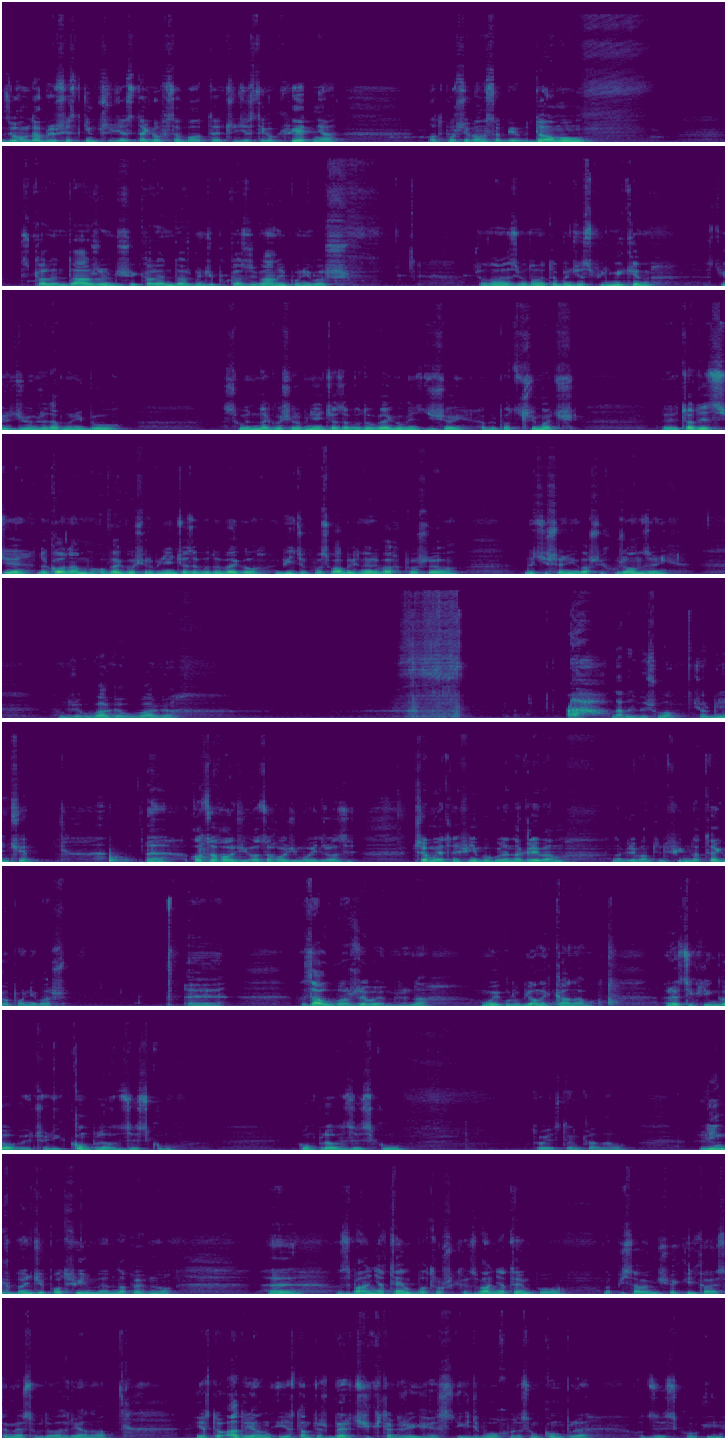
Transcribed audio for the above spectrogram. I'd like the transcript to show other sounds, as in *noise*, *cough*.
Złom dobry wszystkim 30 w sobotę, 30 kwietnia. Odpoczywam sobie w domu z kalendarzem. Dzisiaj kalendarz będzie pokazywany, ponieważ związane, związane to będzie z filmikiem. Stwierdziłem, że dawno nie było słynnego śrubnięcia zawodowego, więc dzisiaj, aby podtrzymać e, tradycję, dokonam owego śrubnięcia zawodowego. Widzów o słabych nerwach proszę o wyciszenie Waszych urządzeń. Także uwaga, uwaga. Ach, nawet wyszło siorbnięcie. E, O co chodzi? O co chodzi, moi drodzy? Czemu ja ten film w ogóle nagrywam? Nagrywam ten film dlatego, ponieważ e, zauważyłem, że na mój ulubiony kanał recyklingowy, czyli Kumple Odzysku, Kumple Odzysku, to jest ten kanał, link będzie pod filmem na pewno, e, zwalnia tempo troszkę, zwalnia tempo. Napisałem dzisiaj kilka SMS-ów do Adriana. Jest to Adrian i jest tam też Bercik, także ich jest ich dwóch, to są kumple odzysku i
